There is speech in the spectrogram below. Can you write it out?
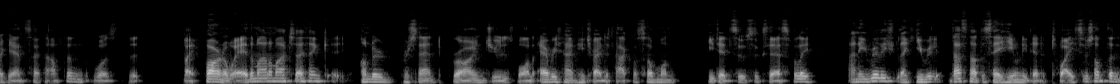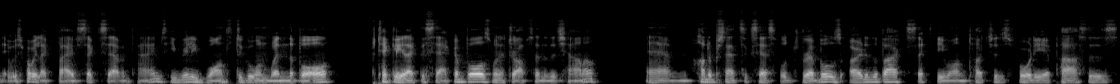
against Southampton was the by far and away the man of match. I think hundred percent ground duels won every time he tried to tackle someone. He did so successfully, and he really like he really. That's not to say he only did it twice or something. It was probably like five, six, seven times. He really wants to go and win the ball, particularly like the second balls when it drops into the channel. Um, hundred percent successful dribbles out of the back, sixty-one touches, forty-eight passes,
